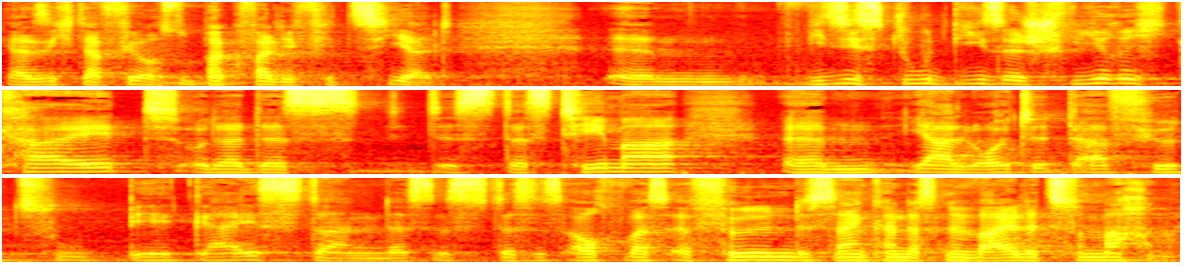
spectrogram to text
ja, sich dafür auch super qualifiziert. Ähm, wie siehst du diese Schwierigkeit oder das, das, das Thema, ähm, ja, Leute dafür zu begeistern? Das ist, das ist auch was Erfüllendes sein kann, das eine Weile zu machen.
